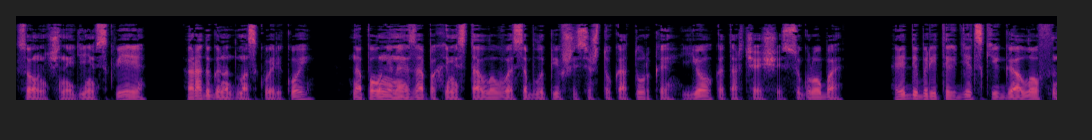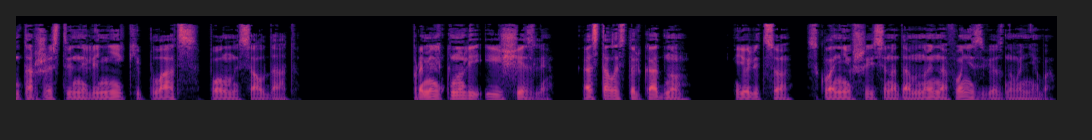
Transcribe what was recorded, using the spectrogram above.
солнечный день в сквере, радуга над Москвой рекой, наполненная запахами столовая с облупившейся штукатуркой, елка, торчащая из сугроба, ряды бритых детских голов на торжественной линейке, плац, полный солдат. Промелькнули и исчезли. Осталось только одно — ее лицо, склонившееся надо мной на фоне звездного неба.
